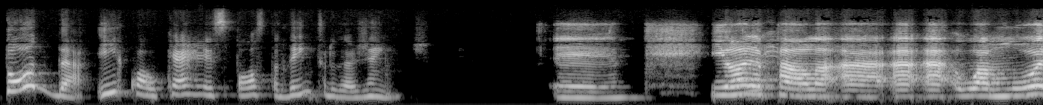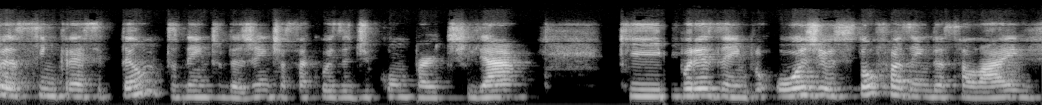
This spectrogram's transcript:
toda e qualquer resposta dentro da gente? É. E olha, Paula, a, a, a, o amor assim cresce tanto dentro da gente, essa coisa de compartilhar, que, por exemplo, hoje eu estou fazendo essa live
